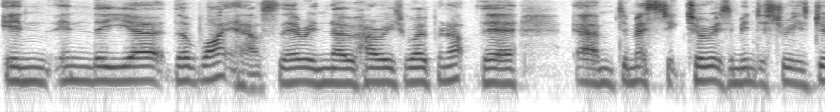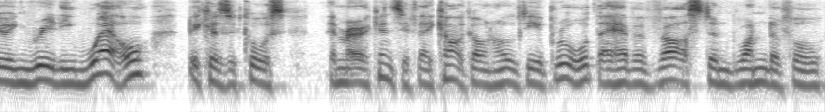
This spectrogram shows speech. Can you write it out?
in in the uh, the White House. They're in no hurry to open up. Their um, domestic tourism industry is doing really well because, of course, Americans, if they can't go on holiday abroad, they have a vast and wonderful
